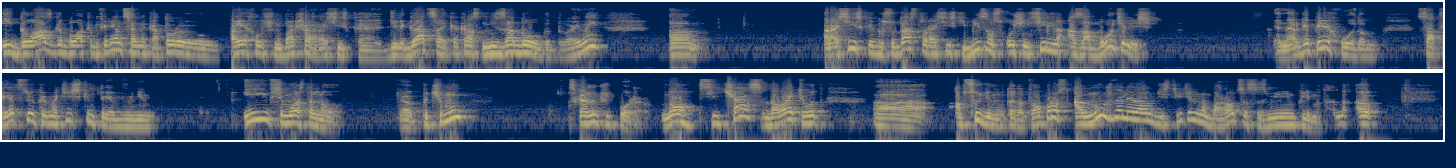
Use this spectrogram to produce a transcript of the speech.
И Глазго была конференция, на которую поехала очень большая российская делегация, как раз незадолго до войны. Э, российское государство, российский бизнес очень сильно озаботились энергопереходом, соответствию климатическим требованиям и всему остальному. Э, почему? Скажу чуть позже. Но сейчас давайте вот э, обсудим вот этот вопрос, а нужно ли нам действительно бороться с изменением климата? Э,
